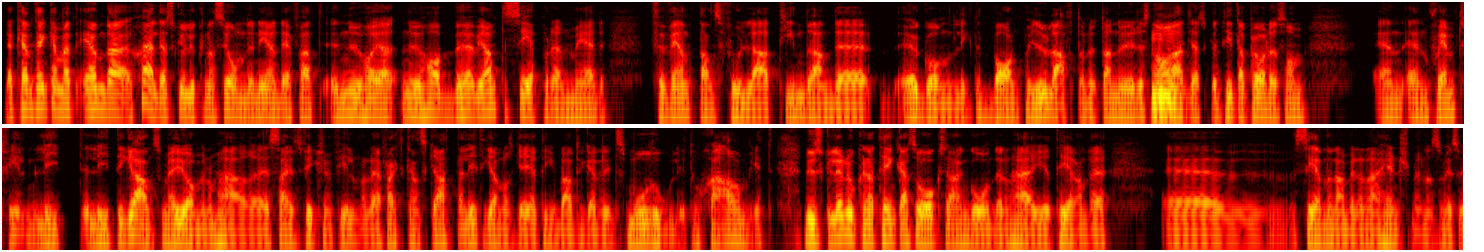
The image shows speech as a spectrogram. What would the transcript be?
Jag kan tänka mig att enda skäl jag skulle kunna se om den igen det är för att nu, har jag, nu har, behöver jag inte se på den med förväntansfulla tindrande ögon likt ett barn på julafton utan nu är det snarare mm. att jag skulle titta på det som en, en skämtfilm, lite, lite grann som jag gör med de här eh, science fiction-filmerna där jag faktiskt kan skratta lite grann åt grejer. Jag ibland tycker jag det är lite småroligt och charmigt. Nu skulle jag nog kunna tänka så också angående den här irriterande eh, scenerna med den här henchmanen som är så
